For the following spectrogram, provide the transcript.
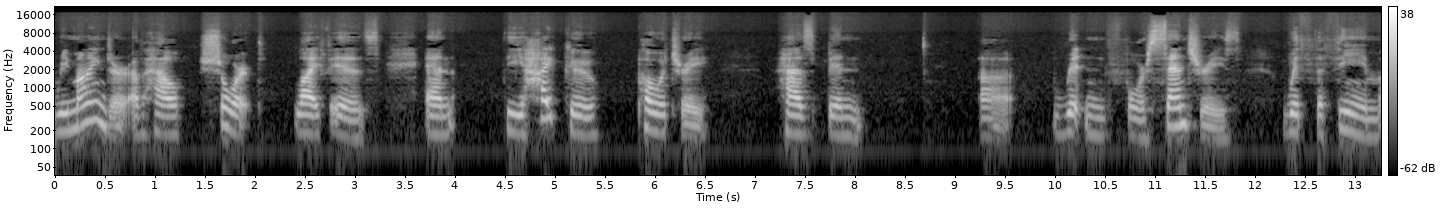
reminder of how short life is. And the haiku poetry has been uh, written for centuries with the theme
